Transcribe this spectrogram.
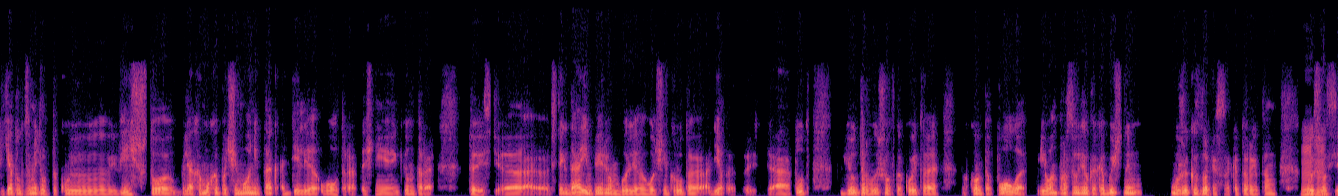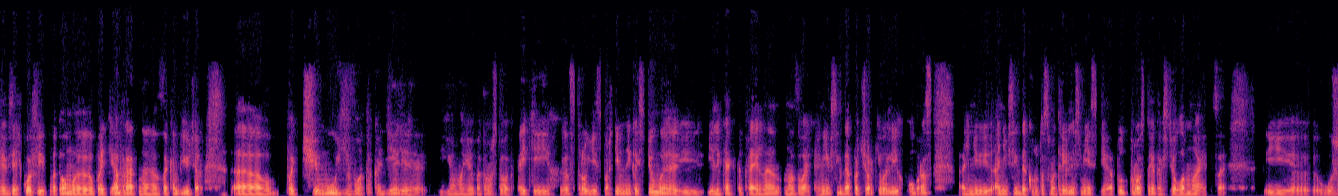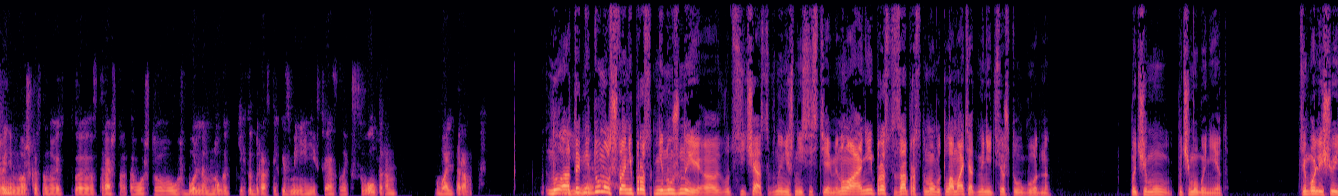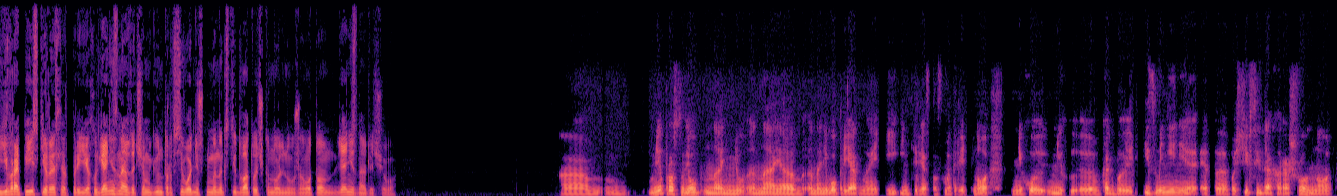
я тут заметил такую вещь, что, бляха-муха, почему они так одели Уолтера, точнее Гюнтера. То есть э, всегда Империум были очень круто одеты. То есть, а тут Гюнтер вышел в какой-то в каком-то поло, и он просто выглядел как обычный мужик из офиса, который там mm-hmm. вышел себе взять кофе и потом э, пойти обратно за компьютер. Э, почему его так одели? Ё-моё, потому что вот эти их строгие спортивные костюмы, или как это правильно назвать, они всегда подчеркивали их образ, они, они всегда круто смотрелись вместе, а тут просто это все ломается. И уже немножко становится страшно от того, что уж больно много каких-то дурацких изменений, связанных с Волтером, Вальтером, ну, а ты не думал, что они просто не нужны э, вот сейчас, в нынешней системе? Ну, а они просто-запросто могут ломать, отменить все, что угодно. Почему, почему бы нет? Тем более еще и европейский рестлер приехал. Я не знаю, зачем Гюнтер в сегодняшнем NXT 2.0 нужен. Вот он, я не знаю для чего мне просто на него, на, на, на него приятно и интересно смотреть. Но не, не, э, как бы изменения это почти всегда хорошо, но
